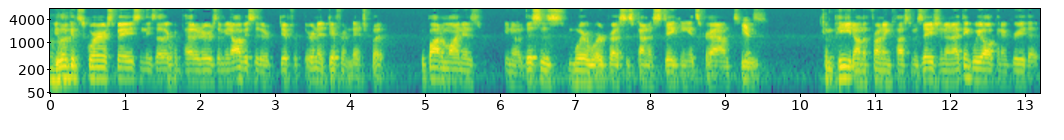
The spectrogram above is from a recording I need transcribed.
Mhm. you look at Squarespace and these other competitors. I mean, obviously they're different. They're in a different niche, but the bottom line is, you know, this is where WordPress is kind of staking its ground to Yes. Compete on the front end customization. And I think we all can agree that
